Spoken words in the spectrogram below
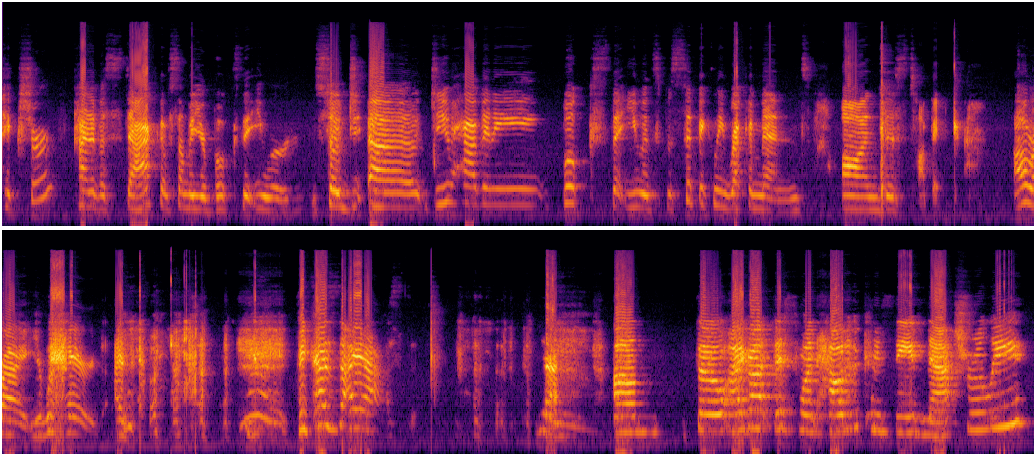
picture, kind of a stack of some of your books that you were. So, do, uh, do you have any books that you would specifically recommend on this topic? All right, you're prepared. Because I asked. yeah. Um, so I got this one: How to Conceive Naturally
